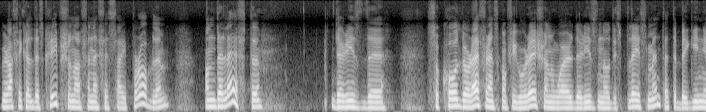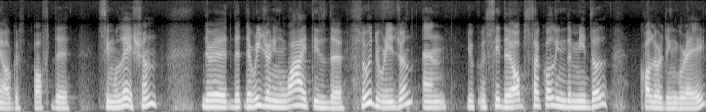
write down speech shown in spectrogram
graphical description of an FSI problem. On the left, uh, there is the so-called reference configuration where there is no displacement at the beginning of, of the simulation. The, the, the, region in white is the fluid region, and you can see the obstacle in the middle, colored in gray.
